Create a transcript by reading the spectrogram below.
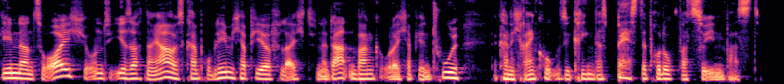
gehen dann zu euch und ihr sagt, na ja, ist kein Problem, ich habe hier vielleicht eine Datenbank oder ich habe hier ein Tool, da kann ich reingucken, sie kriegen das beste Produkt, was zu ihnen passt.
